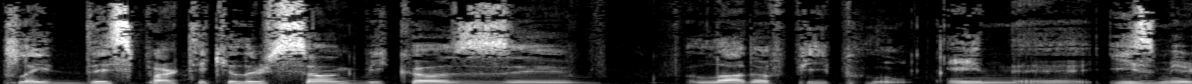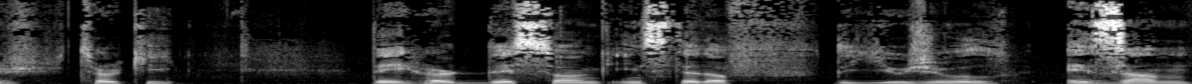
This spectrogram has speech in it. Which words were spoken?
played this particular song because uh, a lot of people in uh, Izmir, Turkey, they heard this song instead of the usual ezan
